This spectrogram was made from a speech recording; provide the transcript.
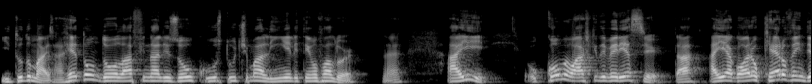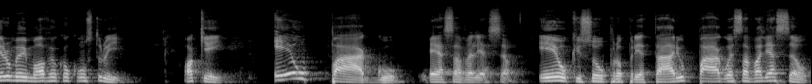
e tudo mais. Arredondou lá, finalizou o custo, última linha, ele tem o valor. Né? Aí, como eu acho que deveria ser, tá? Aí agora eu quero vender o meu imóvel que eu construí. Ok, eu pago essa avaliação. Eu, que sou o proprietário, pago essa avaliação.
